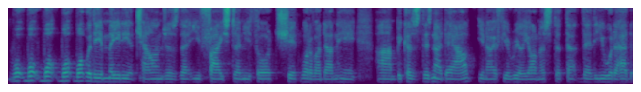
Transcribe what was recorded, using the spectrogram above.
what, what, what, what, what were the immediate challenges that you faced, and you thought, "Shit, what have I done here?" Um, because there's no doubt, you know, if you're really honest, that that, that you would have had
